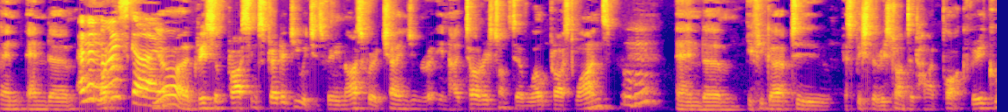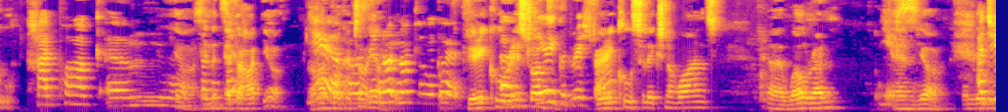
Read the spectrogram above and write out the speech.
and and um, And a what- nice guy. Yeah, aggressive pricing strategy, which is very nice for a change in in hotel restaurants to have well priced wines. hmm And um, if you go up to, especially the restaurant at Hyde Park, very cool. Hyde Park. Um, Yeah, at the Hyde, yeah, the Hyde yeah, Park I was Hotel, there yeah. not, not long ago. Very cool Um, restaurant. Very good restaurant. Very cool selection of wines, uh, well run, Yes. and yeah. And I then- do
